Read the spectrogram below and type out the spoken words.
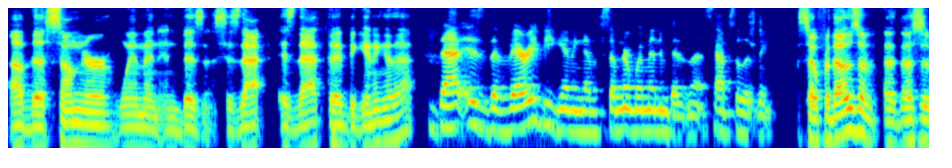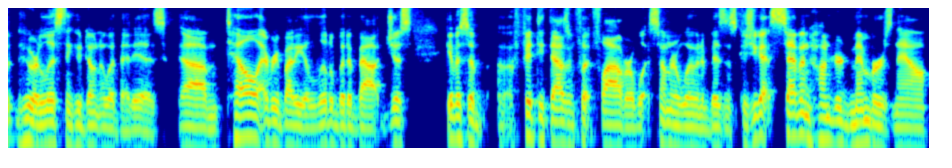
of the Sumner Women in Business. Is that is that the beginning of that? That is the very beginning of Sumner Women in Business. Absolutely. So for those of uh, those who are listening who don't know what that is, um, tell everybody a little bit about just give us a, a 50,000 foot flyover what Sumner Women in Business because you got 700 members now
